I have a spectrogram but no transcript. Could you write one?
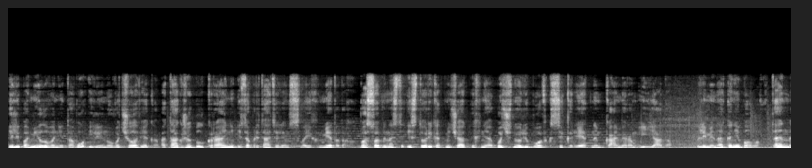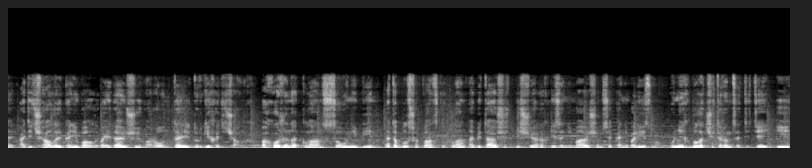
или помиловании того или иного человека, а также был крайне изобретателен в своих методах. В особенности историк отмечает их необычную любовь к секретным камерам и ядам. Племена каннибалов. Тенны – одичалые каннибалы, поедающие ворон, да и других одичалых. Похожи на клан Соуни Бин. Это был шотландский клан, обитающий в пещерах и занимающимся каннибализмом. У них было 14 детей и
